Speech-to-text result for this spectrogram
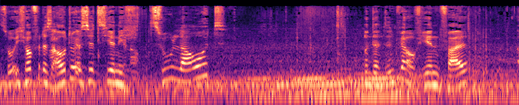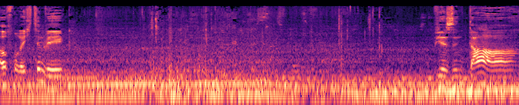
So, ich hoffe, das Auto ist jetzt hier nicht zu laut. Und dann sind wir auf jeden Fall auf dem richtigen Weg. Wir sind da.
